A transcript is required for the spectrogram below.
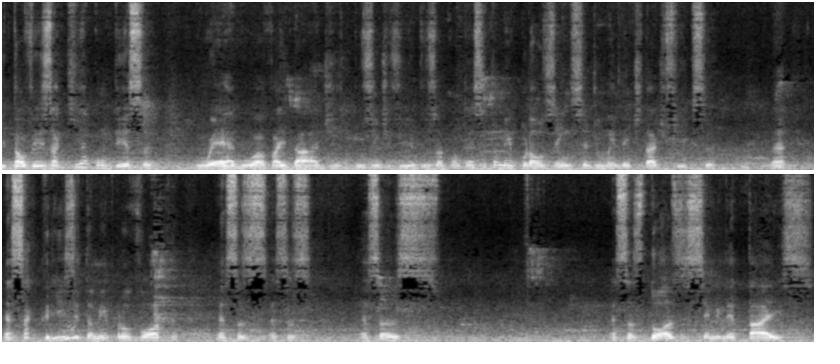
E talvez aqui aconteça o ego, a vaidade dos indivíduos, acontece também por ausência de uma identidade fixa, né? Essa crise também provoca essas, essas, essas, essas doses semiletais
